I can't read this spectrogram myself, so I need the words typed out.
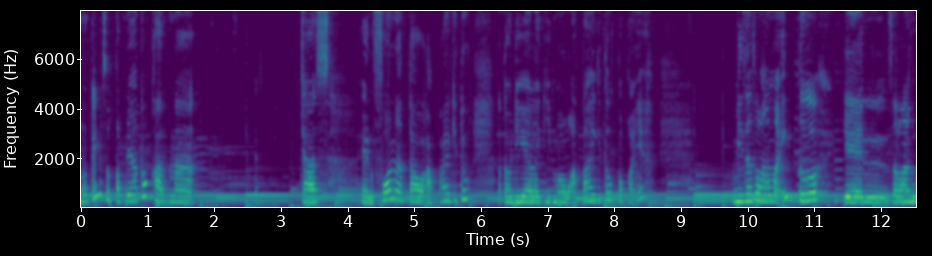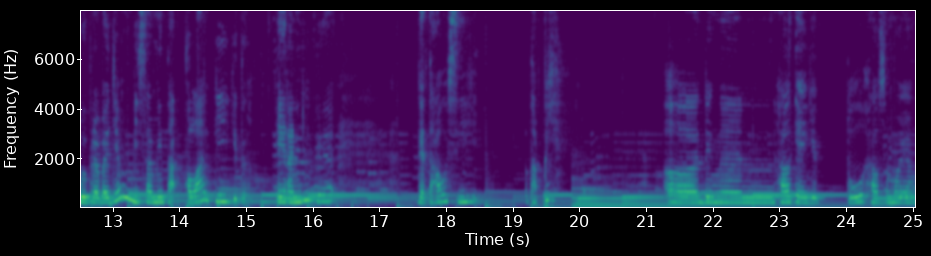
Mungkin stopnya tuh karena cas handphone atau apa gitu atau dia lagi mau apa gitu pokoknya bisa selama itu. Dan selang beberapa jam bisa minta call lagi gitu. Heran juga. Nggak tahu sih. Tapi uh, dengan hal kayak gitu hal semua yang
